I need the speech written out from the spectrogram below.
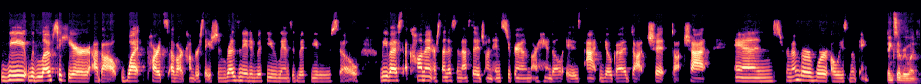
We would love to hear about what parts of our conversation resonated with you landed with you. So leave us a comment or send us a message on instagram. Our handle is at yoga.chit.chat and remember we're always moving. Thanks everyone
